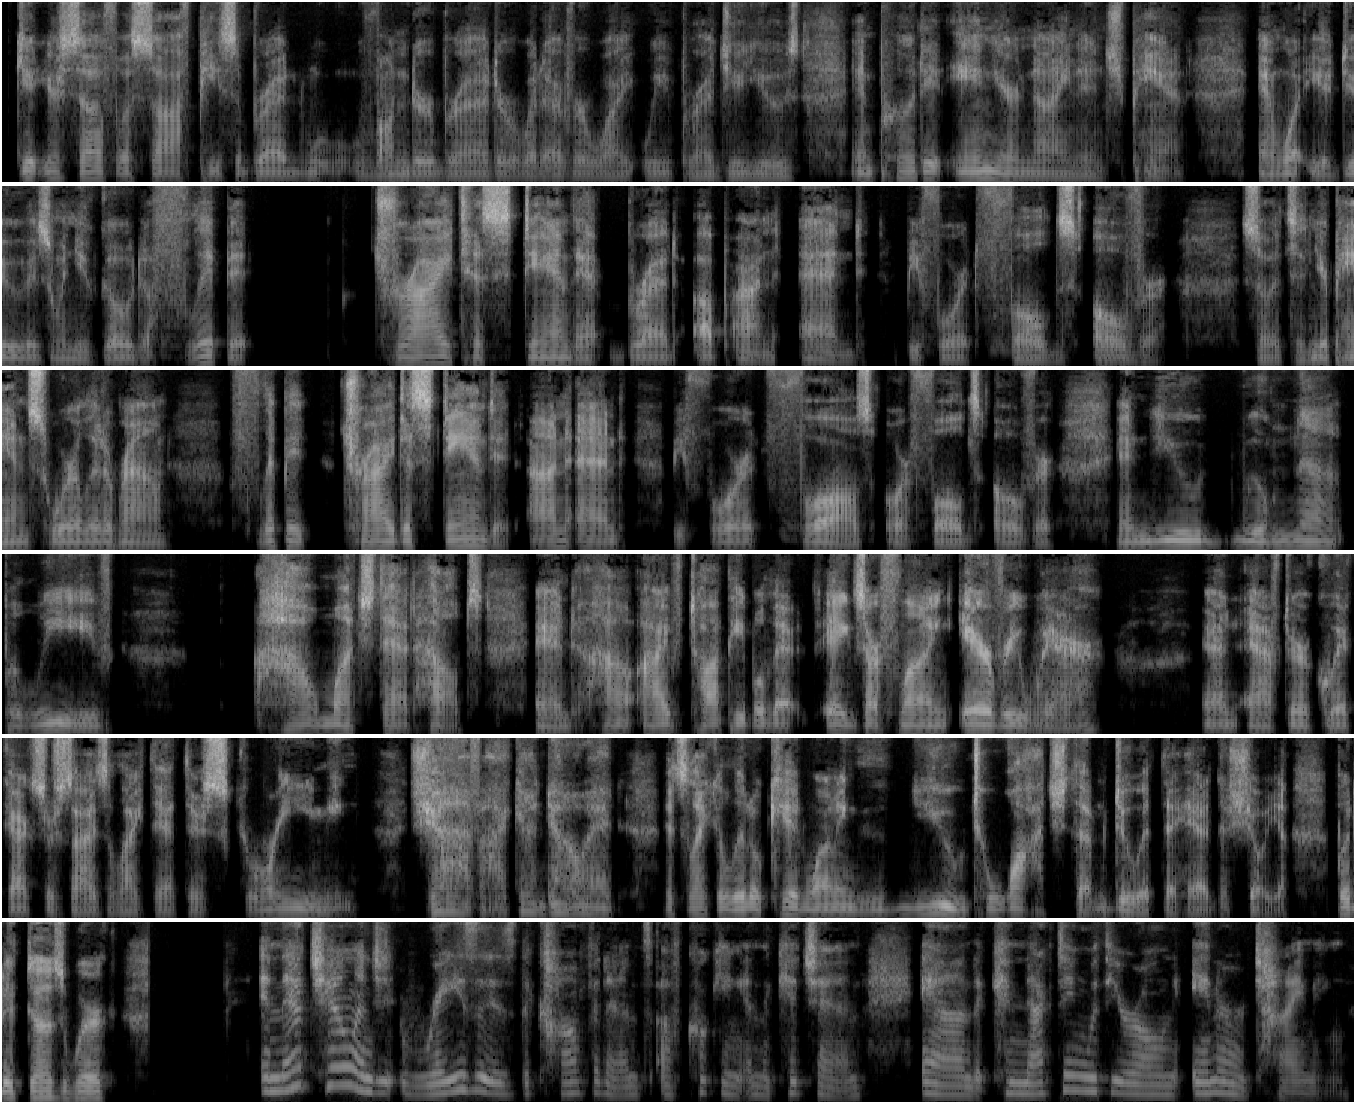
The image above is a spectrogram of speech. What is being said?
Get yourself a soft piece of bread, Wonder bread or whatever white wheat bread you use, and put it in your nine inch pan. And what you do is when you go to flip it, try to stand that bread up on end before it folds over. So it's in your pan, swirl it around, flip it try to stand it on end before it falls or folds over. And you will not believe how much that helps and how I've taught people that eggs are flying everywhere. And after a quick exercise like that, they're screaming Chef, I can do it. It's like a little kid wanting you to watch them do it. They had to show you, but it does work. And that challenge raises the confidence of cooking in the kitchen and connecting with your own inner timing.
